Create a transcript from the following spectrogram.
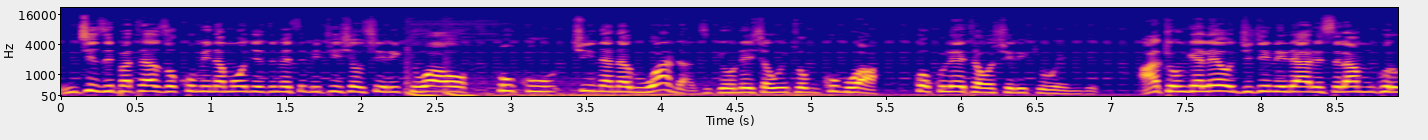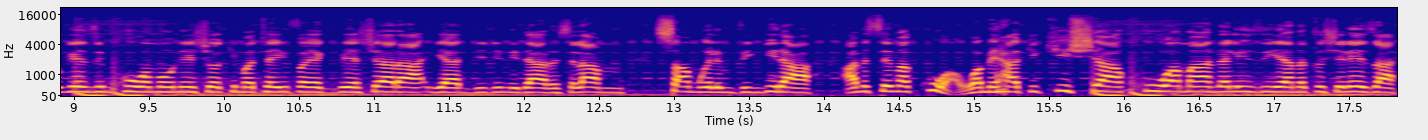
Nchi zipatazo kumi na moja zimethibitisha ushiriki wao huku China na Rwanda zikionyesha wito mkubwa kwa kuleta washiriki wengi. Akiongea leo jijini Dar es Salaam, mkurugenzi mkuu wa maonyesho ya kimataifa ya biashara ya jijini Dar es Salaam, Samuel Mvingira, amesema kuwa wamehakikisha kuwa maandalizi yanatosheleza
